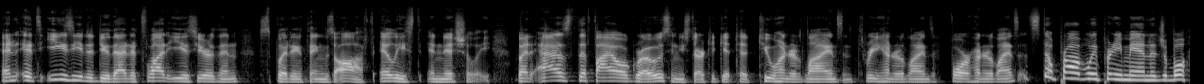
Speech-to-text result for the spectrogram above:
And it's easy to do that. It's a lot easier than splitting things off, at least initially. But as the file grows and you start to get to 200 lines and 300 lines and 400 lines, it's still probably pretty manageable.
